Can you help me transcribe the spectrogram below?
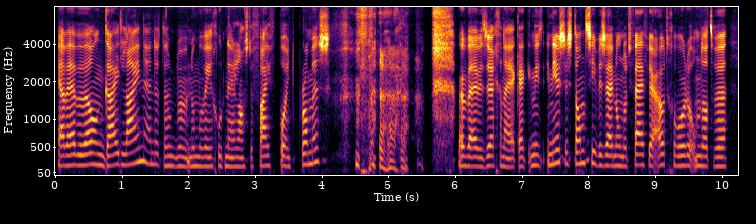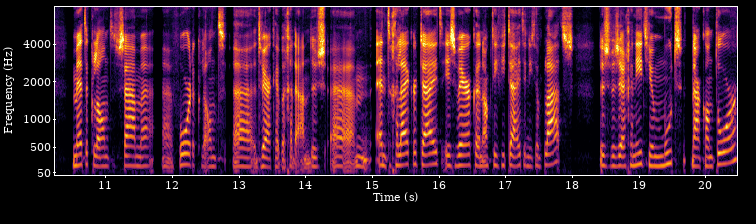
Ja, we hebben wel een guideline. En dat noemen we in goed Nederlands de five point promise. Waarbij we zeggen, nou ja, kijk, in, eerste instantie, we zijn 105 jaar oud geworden omdat we met de klant samen uh, voor de klant uh, het werk hebben gedaan. Dus, um, en tegelijkertijd is werken een activiteit en niet een plaats. Dus we zeggen niet je moet naar kantoor,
